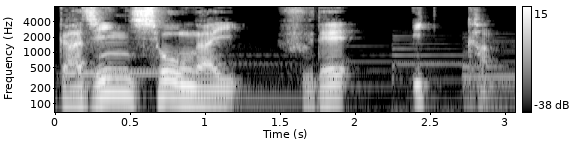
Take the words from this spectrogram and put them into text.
画人生涯筆一巻。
